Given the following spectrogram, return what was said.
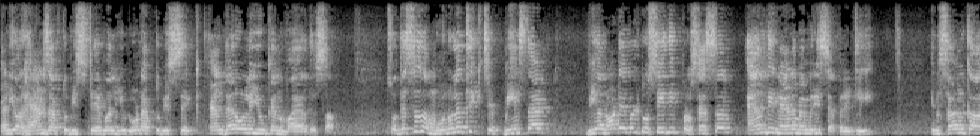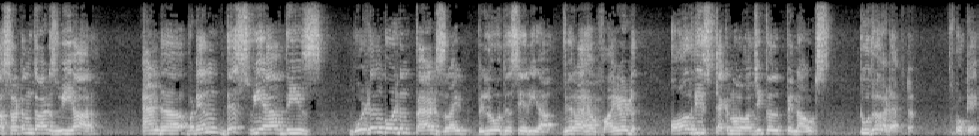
and your hands have to be stable. You don't have to be sick. And then only you can wire this up. So this is a monolithic chip. Means that we are not able to see the processor and the NAND memory separately. In certain certain cards we are and uh, but in this we have these golden golden pads right below this area where I have wired all these technological pinouts to the adapter. Okay.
